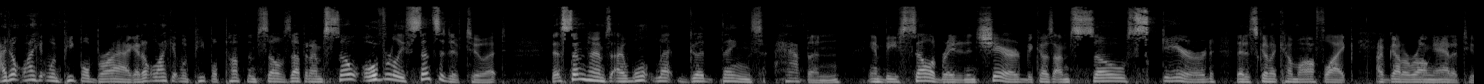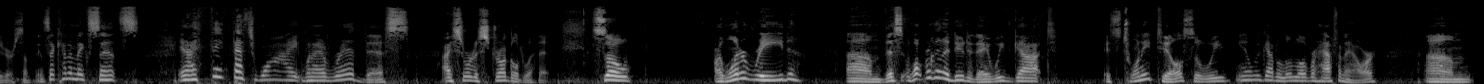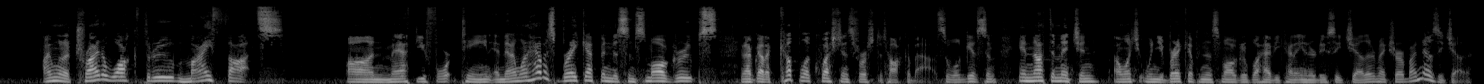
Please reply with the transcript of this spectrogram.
I don't like it when people brag. I don't like it when people pump themselves up, and I'm so overly sensitive to it that sometimes I won't let good things happen and be celebrated and shared because I'm so scared that it's going to come off like I've got a wrong attitude or something. Does that kind of make sense? And I think that's why when I read this, I sort of struggled with it. So I want to read um, this. What we're going to do today, we've got it's 20 till, so we you know we've got a little over half an hour. Um, I'm going to try to walk through my thoughts on Matthew 14, and then I want to have us break up into some small groups, and I've got a couple of questions for us to talk about. So we'll give some, and not to mention, I want you when you break up into a small group, we'll have you kind of introduce each other, make sure everybody knows each other.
